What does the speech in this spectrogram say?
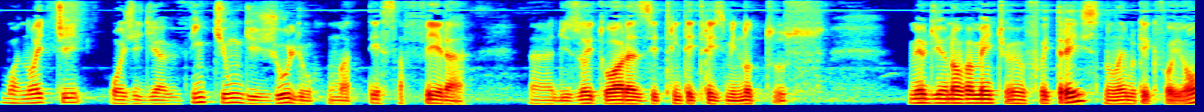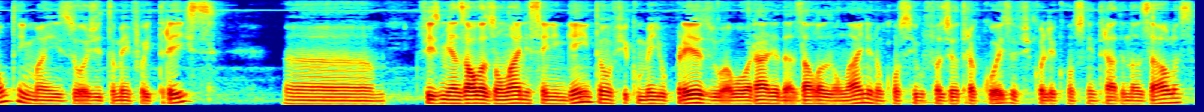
Boa noite. Hoje, dia 21 de julho, uma terça-feira, 18 horas e 33 minutos. Meu dia novamente foi 3, não lembro o que foi ontem, mas hoje também foi 3. Uh, fiz minhas aulas online sem ninguém, então eu fico meio preso ao horário das aulas online, não consigo fazer outra coisa, fico ali concentrado nas aulas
